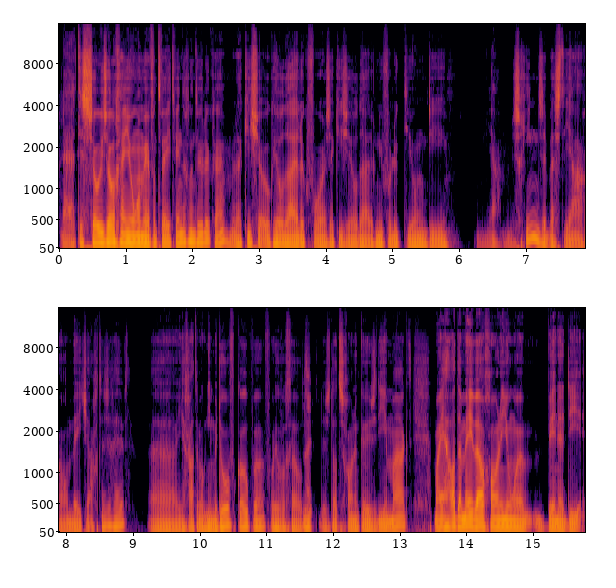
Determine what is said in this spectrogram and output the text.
Nou ja, het is sowieso geen jongen meer van 22 natuurlijk. Hè? Maar daar kies je ook heel duidelijk voor. Zij kiezen heel duidelijk nu voor Luc de Jong, die ja, misschien zijn beste jaren al een beetje achter zich heeft. Eh, je gaat hem ook niet meer doorverkopen voor heel veel geld. Nee. Dus dat is gewoon een keuze die je maakt. Maar je haalt daarmee wel gewoon een jongen binnen die,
